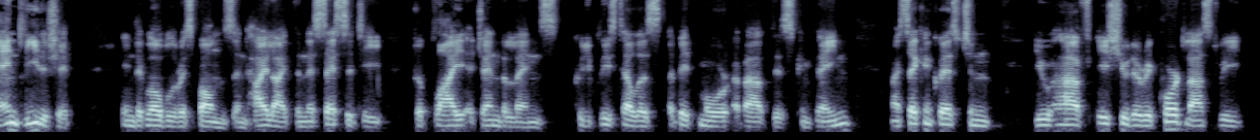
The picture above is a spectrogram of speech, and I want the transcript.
and leadership in the global response and highlight the necessity to apply a gender lens. Could you please tell us a bit more about this campaign? My second question you have issued a report last week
